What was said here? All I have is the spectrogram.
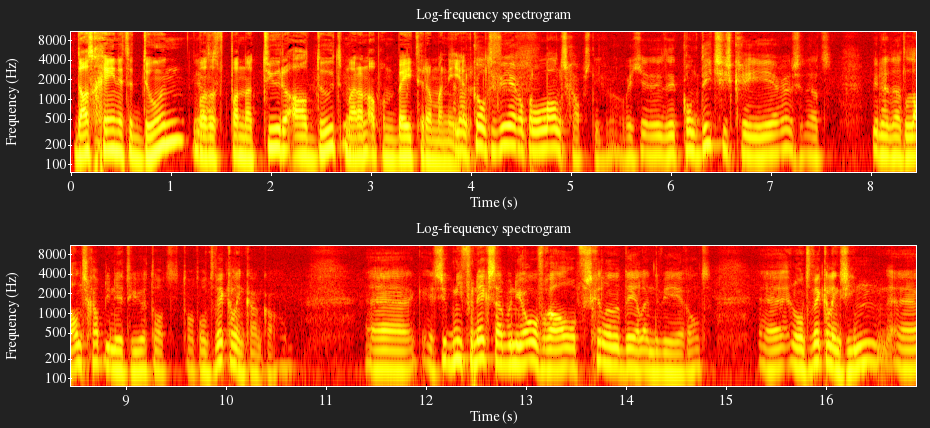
datgene te doen wat het van nature al doet, maar dan op een betere En manier. dan cultiveren op een landschapsniveau. Weet je, de, de condities creëren zodat binnen dat landschap, die natuur, tot, tot ontwikkeling kan komen. Eh, het is natuurlijk niet voor niks dat we nu overal op verschillende delen in de wereld eh, een ontwikkeling zien eh,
